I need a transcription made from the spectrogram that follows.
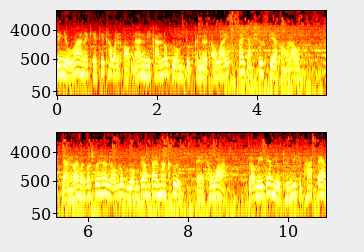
จึงอยู่ว่าในเขตทิศตะวันออกนั้นมีการรวบรวมจุดกำเนิดเอาไว้ได้จากชื่อเสียของเรา อย่างน้อยมันก็ช่วยให้เรารวบรวมแต้มได้มากขึ้น แต่ถ้าว่าเรามีแต้มอยู่ถึง 25 แต้ม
